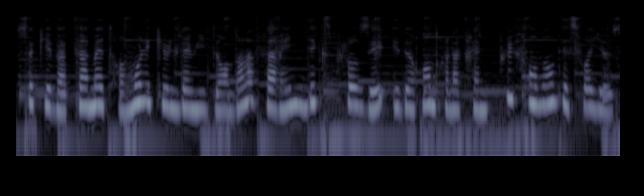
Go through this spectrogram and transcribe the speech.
ce qui va permettre aux molécules d'amidon dans la farine d'exploser et de rendre la crème plus fondante et soyeuse.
